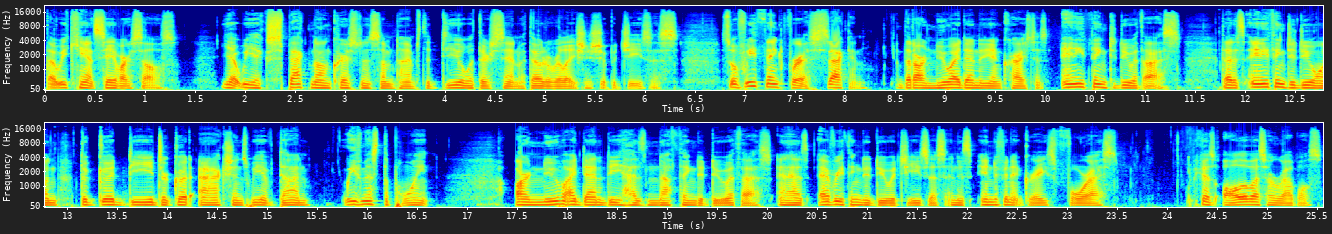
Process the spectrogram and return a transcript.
that we can't save ourselves. Yet we expect non Christians sometimes to deal with their sin without a relationship with Jesus. So if we think for a second that our new identity in Christ has anything to do with us, that it's anything to do on the good deeds or good actions we have done, we've missed the point. Our new identity has nothing to do with us and has everything to do with Jesus and his infinite grace for us. Because all of us are rebels.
